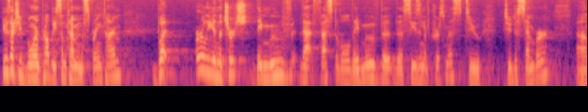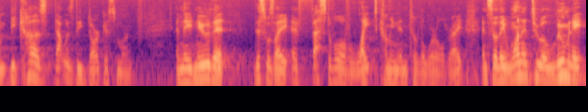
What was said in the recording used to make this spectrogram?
He was actually born probably sometime in the springtime, but early in the church, they move that festival, they move the, the season of Christmas to, to December um, because that was the darkest month. And they knew that this was like a festival of light coming into the world, right? And so they wanted to illuminate,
